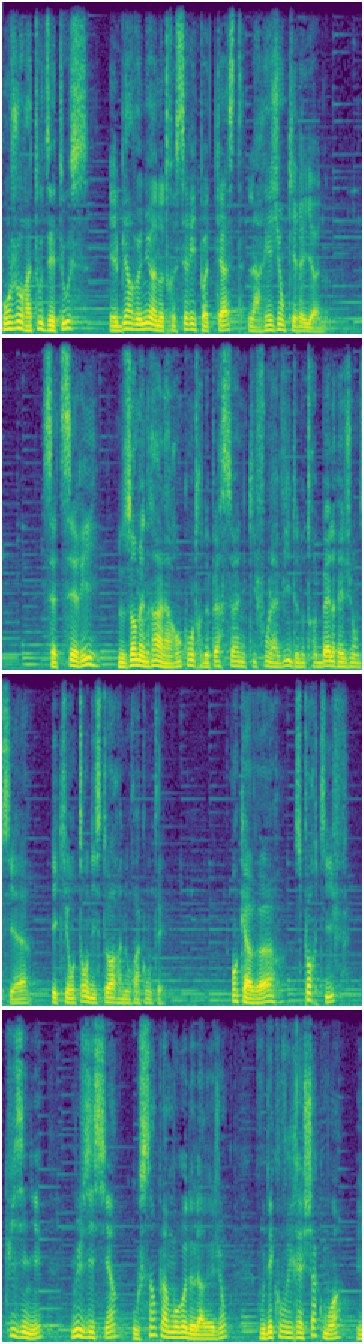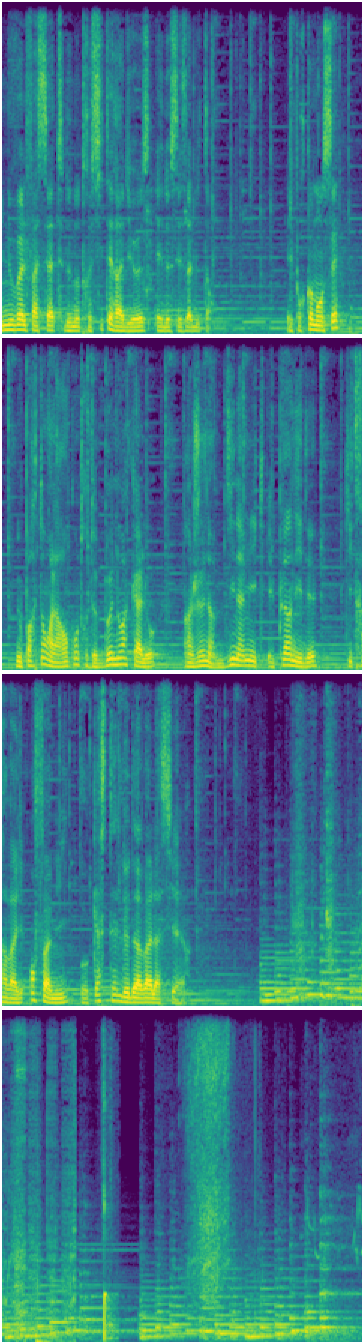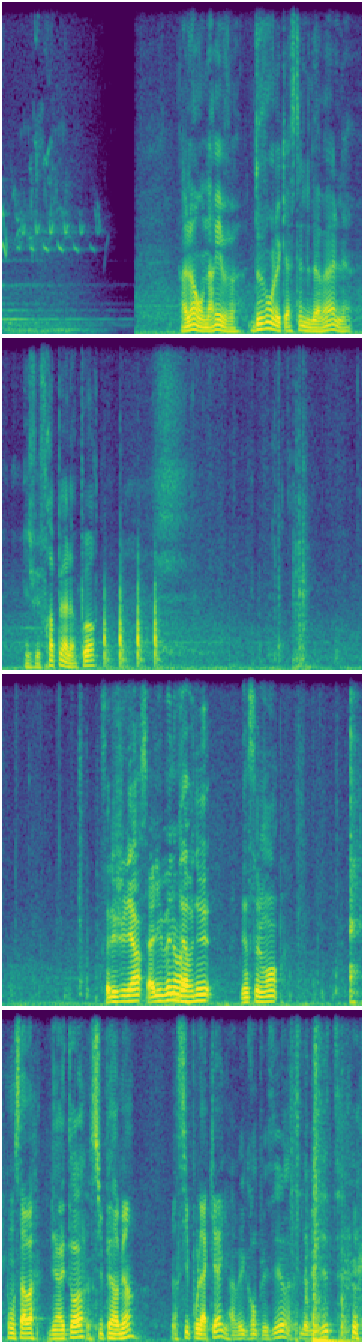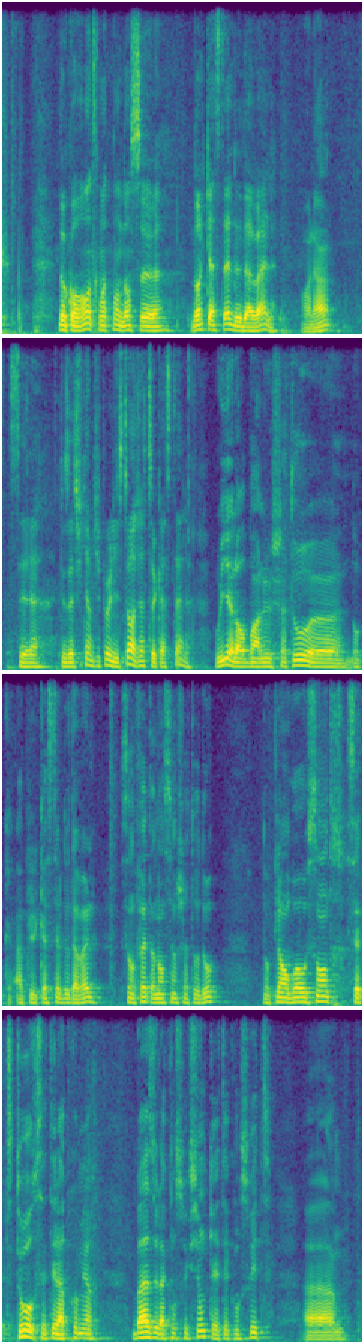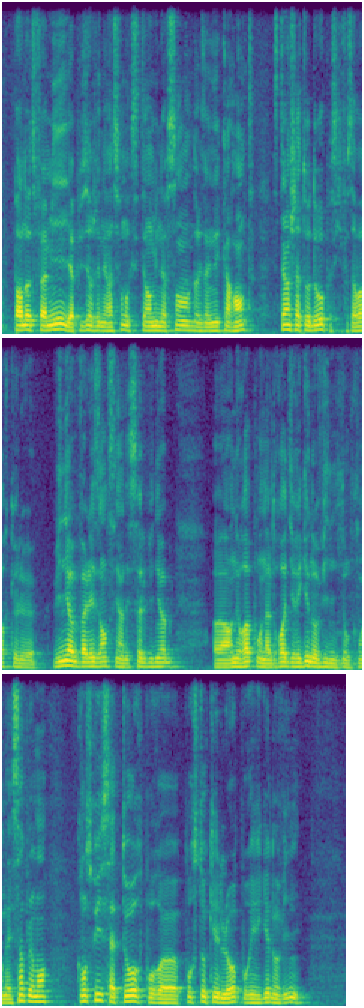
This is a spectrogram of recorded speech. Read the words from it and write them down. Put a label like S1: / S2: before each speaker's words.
S1: Bonjour à toutes et tous et bienvenue à notre série podcast La région qui rayonne. Cette série nous emmènera à la rencontre de personnes qui font la vie de notre belle région de Sierre et qui ont tant d'histoires à nous raconter. Encaveurs, sportifs, cuisiniers, musiciens ou simples amoureux de la région, vous découvrirez chaque mois une nouvelle facette de notre cité radieuse et de ses habitants. Et pour commencer, nous partons à la rencontre de Benoît Callot, un jeune homme dynamique et plein d'idées qui travaille en famille au Castel de Daval à Sierre. Alors on arrive devant le Castel de Daval et je vais frapper à la porte.
S2: Salut Julien,
S1: Salut Benoît,
S2: bienvenue, bien seulement.
S1: comment ça va?
S2: Bien et toi?
S1: Super bien, merci pour l'accueil.
S2: Avec grand plaisir, merci de la visite.
S1: Donc on rentre maintenant dans, ce, dans le Castel de Daval.
S2: Voilà.
S1: Tu nous expliques un petit peu l'histoire déjà de ce castel?
S2: Oui, alors ben, le château, euh, donc appelé le Castel de Daval, c'est en fait un ancien château d'eau. Donc là, on voit au centre cette tour, c'était la première base de la construction qui a été construite euh, par notre famille il y a plusieurs générations. Donc c'était en 1900, dans les années 40. C'était un château d'eau parce qu'il faut savoir que le vignoble valaisan, c'est un des seuls vignobles euh, en Europe où on a le droit d'irriguer nos vignes. Donc on avait simplement construit cette tour pour, euh, pour stocker de l'eau, pour irriguer nos vignes.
